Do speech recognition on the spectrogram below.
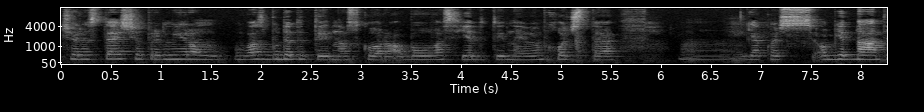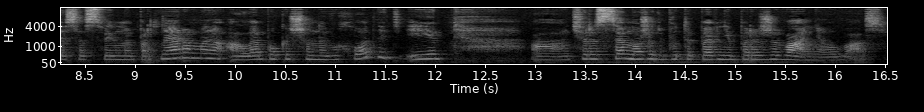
через те, що, приміром, у вас буде дитина скоро, або у вас є дитина, і ви хочете якось об'єднатися з своїми партнерами, але поки що не виходить, і а, через це можуть бути певні переживання у вас.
